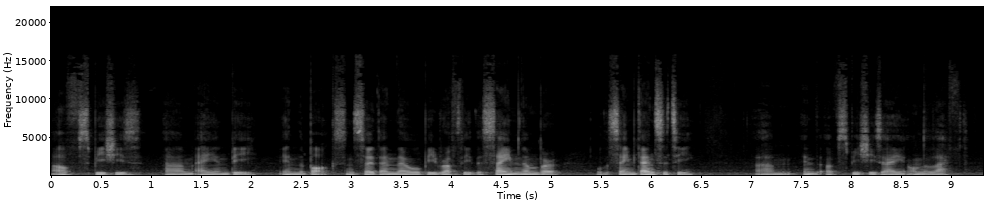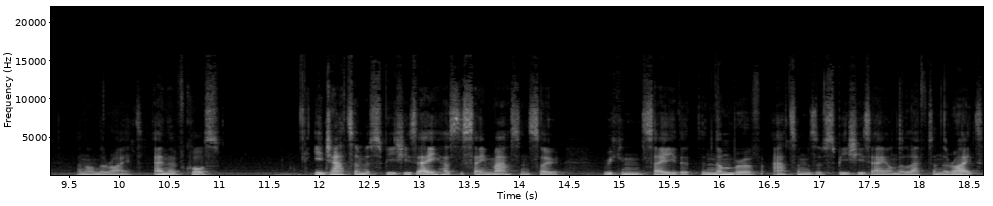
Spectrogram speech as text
of species um, A and B in the box. And so then there will be roughly the same number or the same density um, in, of species A on the left and on the right. And of course, each atom of species A has the same mass, and so we can say that the number of atoms of species A on the left and the right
